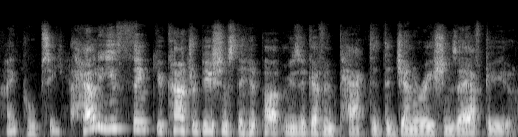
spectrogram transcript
Hi, Poopsie. How do you think your contributions to hip hop music have impacted the generations after you?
